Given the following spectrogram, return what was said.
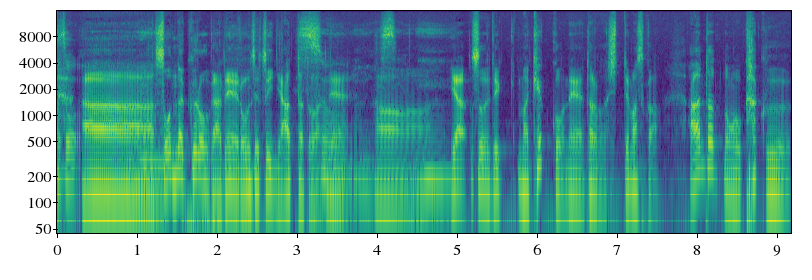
うそうああ、うん、そんな苦労がね論説委員にあったとはね。ああいやそれで、まあ、結構ね田辺さん知ってますか？あなたの書く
